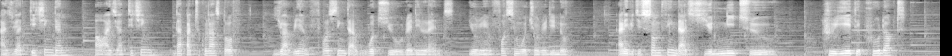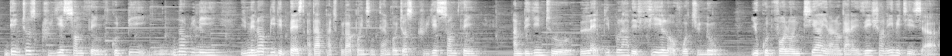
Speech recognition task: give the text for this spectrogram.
As you are teaching them, or as you are teaching that particular stuff, you are reinforcing that what you already learned. you're reinforcing what you already know. And if it is something that you need to create a product, then just create something. It could be not really, you may not be the best at that particular point in time, but just create something and begin to let people have a feel of what you know. You could volunteer in an organization if it is uh,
